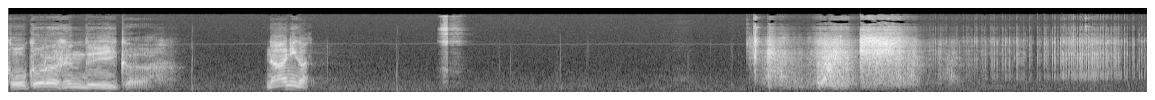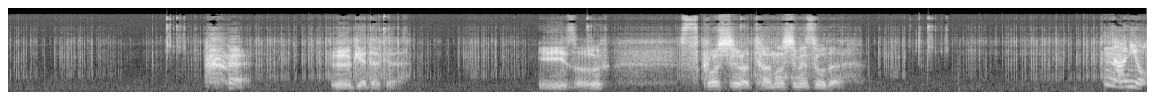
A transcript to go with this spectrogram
ここら辺でいいか？何が？受けたか。いいぞ。少しは楽しめそうだ。何を？考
